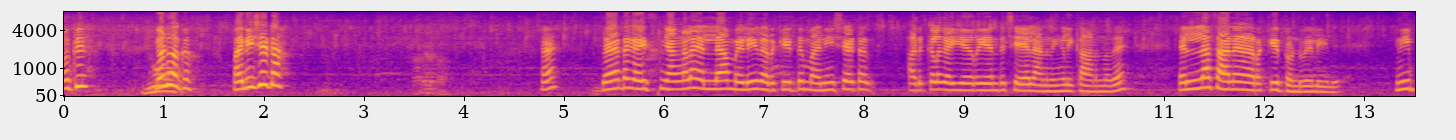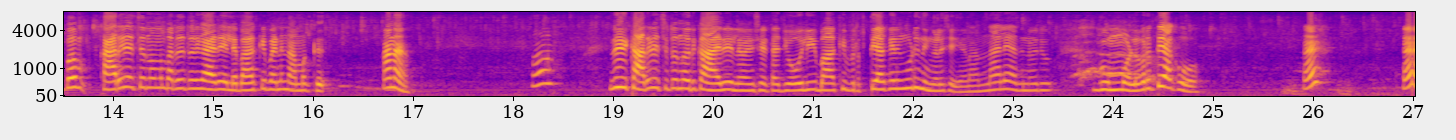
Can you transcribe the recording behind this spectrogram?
നോക്ക്. ഇങ്ങോട്ട് നോക്ക്. മനീഷേട്ടാ. ഏ? വേണ്ട ഗൈസ് ഞങ്ങളെ എല്ലാം വെളിയിൽ ഇറക്കിയിട്ട് മനീഷേട്ടൻ അടുക്കള കയ്യേറിയതിന്റെ ചേലാണ് നിങ്ങൾ ഈ കാണുന്നത്. എല്ലാ സാധനവും ഇറക്കിയിട്ടുണ്ട് വെളിയിൽ. ഇനിയിപ്പം കറി വെച്ചെന്നൊന്നും പറഞ്ഞിട്ടൊരു കാര്യമില്ല. ബാക്കി പണി നമുക്ക്. ആണോ? ആ. ഇത് കറി വെച്ചിട്ടൊന്നും ഒരു കാര്യമില്ല മനുഷ്യട്ടാ ജോലി ബാക്കി വൃത്തിയാക്കലും കൂടി നിങ്ങൾ ചെയ്യണം. എന്നാലേ അതിനൊരു ഗുമ്മുള്ളൂ. വൃത്തിയാക്കുവോ? ഏ? ഏ?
